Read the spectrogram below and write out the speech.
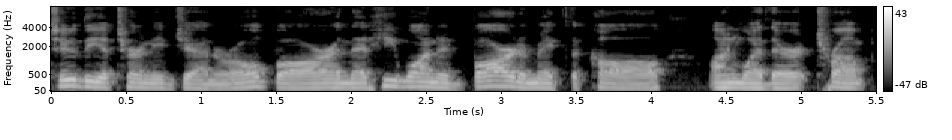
to the Attorney General, Barr, and that he wanted Barr to make the call on whether Trump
